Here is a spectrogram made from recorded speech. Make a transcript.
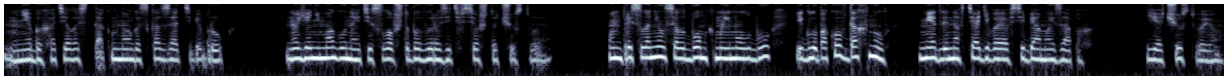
«Мне бы хотелось так много сказать тебе, Брук, но я не могу найти слов, чтобы выразить все, что чувствую». Он прислонился лбом к моему лбу и глубоко вдохнул, медленно втягивая в себя мой запах. «Я чувствую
